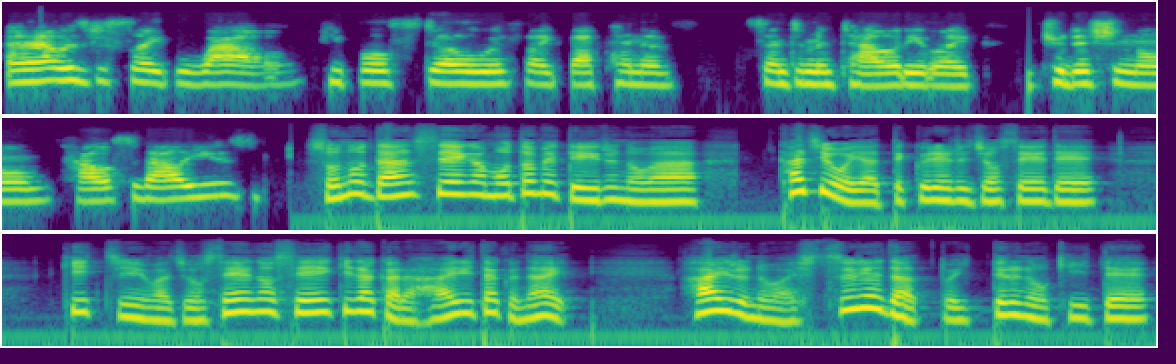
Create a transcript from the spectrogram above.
And I was just like, wow, people still with like that kind of sentimentality, like traditional house values. その男性が求めているのは、家事をやってくれる女性で、キッチンは女性の聖域だから入りたくない。入るのは失礼だと言ってるのを聞いて、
